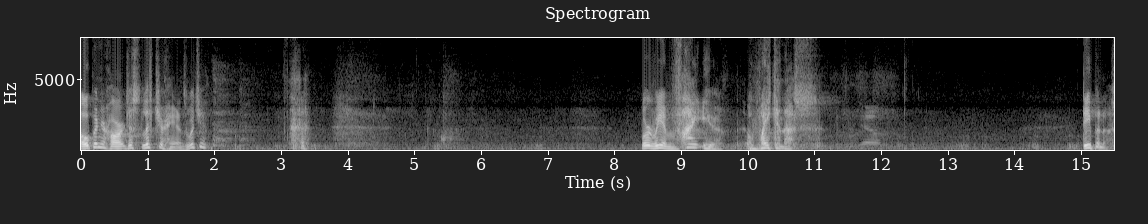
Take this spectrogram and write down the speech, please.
open your heart? Just lift your hands, would you? Lord, we invite you, awaken us, deepen us.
